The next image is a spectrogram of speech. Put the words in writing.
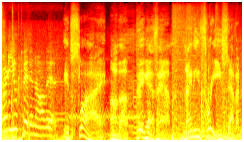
Where do you fit in all this? It's Sly on the Big FM 93.7.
